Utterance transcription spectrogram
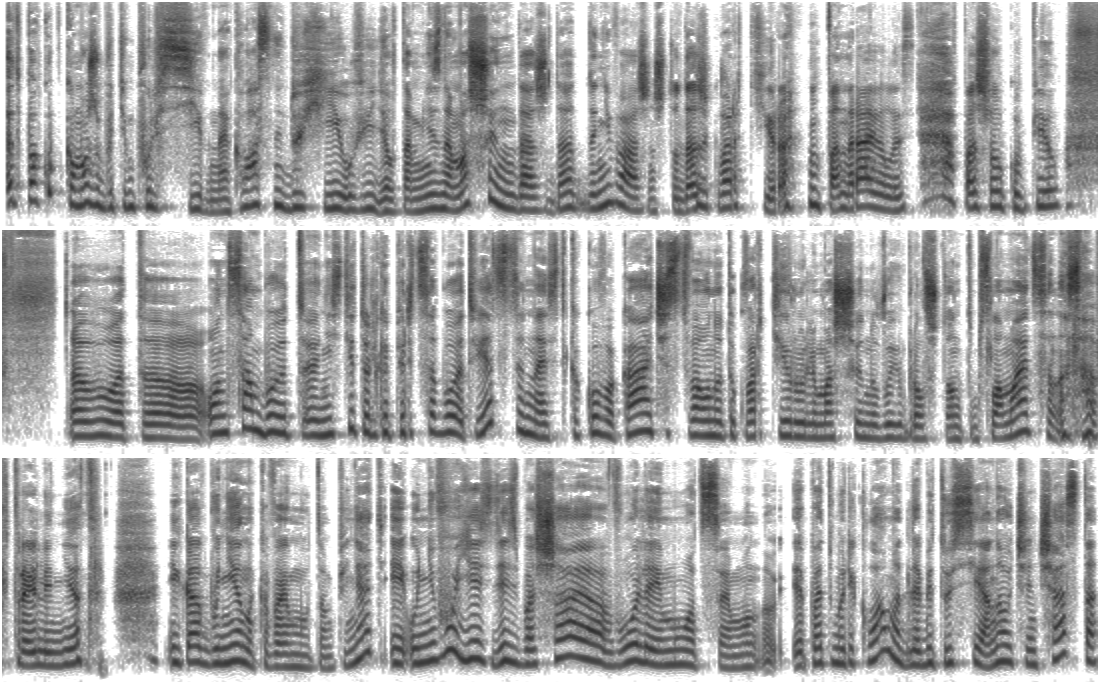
Эта покупка может быть импульсивная, классные духи увидел, там, не знаю, машину даже, да, да неважно, что даже квартира понравилась, пошел купил. Вот. Э, он сам будет нести только перед собой ответственность, какого качества он эту квартиру или машину выбрал, что он там сломается на завтра или нет. И как бы не на кого ему там пенять. И у него есть здесь большая воля эмоциям. И поэтому реклама для B2C, она очень часто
